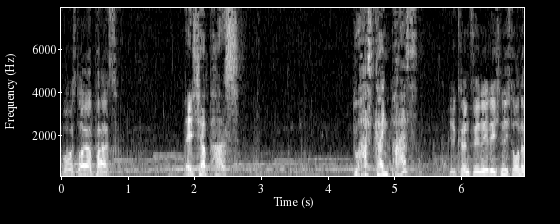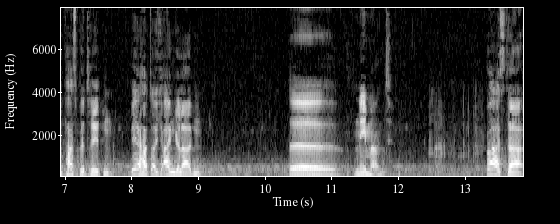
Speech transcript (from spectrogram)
Wo ist euer Pass? Welcher Pass? Du hast keinen Pass? Ihr könnt Venedig nicht ohne Pass betreten. Wer hat euch eingeladen? Äh, niemand. Basta.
